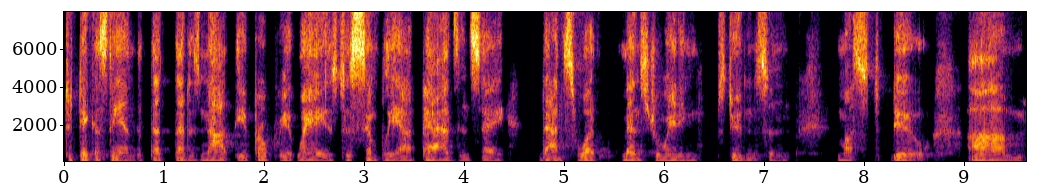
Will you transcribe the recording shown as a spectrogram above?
to take a stand that that that is not the appropriate way is to simply have pads and say that's what menstruating students and must do. Um,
